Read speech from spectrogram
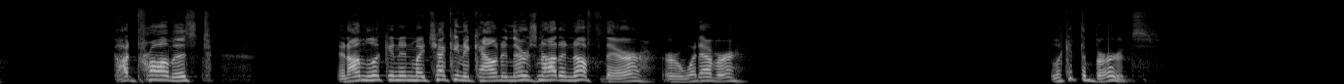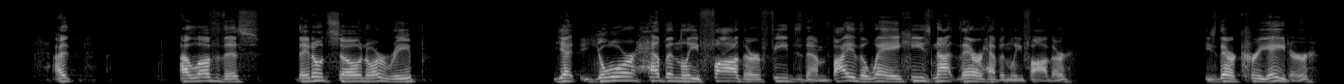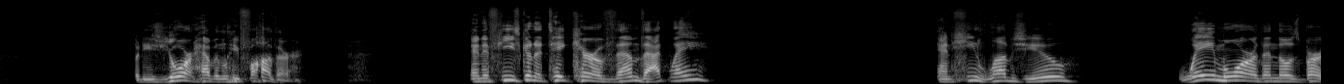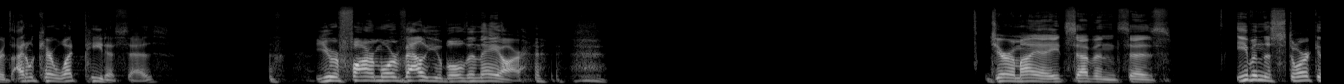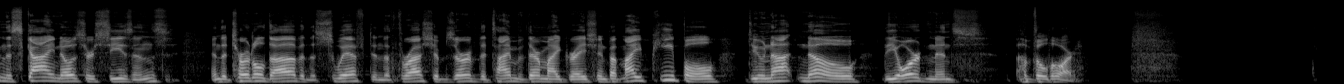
God promised, and I'm looking in my checking account and there's not enough there, or whatever. Look at the birds. I, I love this. They don't sow nor reap, yet your heavenly Father feeds them. By the way, He's not their heavenly Father, He's their creator, but He's your heavenly Father. And if He's going to take care of them that way, and he loves you way more than those birds. I don't care what PETA says. You're far more valuable than they are. Jeremiah 8 7 says, Even the stork in the sky knows her seasons, and the turtle dove and the swift and the thrush observe the time of their migration, but my people do not know the ordinance of the Lord.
